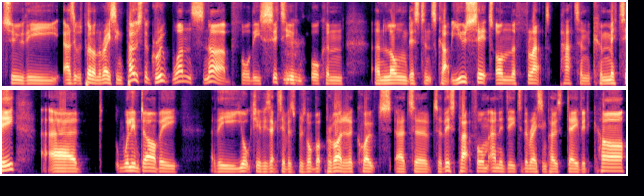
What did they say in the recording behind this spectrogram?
to the, as it was put on the Racing Post, the Group One snub for the City mm. of York and, and Long Distance Cup. You sit on the Flat Pattern Committee. Uh, William Derby, the York Chief Executive, has provided a quote uh, to to this platform and indeed to the Racing Post. David Carr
